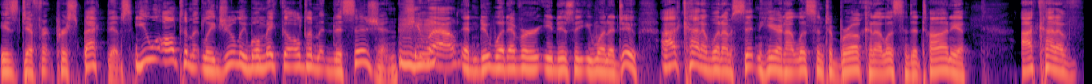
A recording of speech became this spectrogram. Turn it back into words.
is different perspectives. You ultimately, Julie, will make the ultimate decision She will. and do whatever it is that you want to do. I kind of, when I'm sitting here and I listen to Brooke and I listen to Tanya, I kind of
